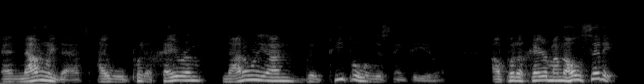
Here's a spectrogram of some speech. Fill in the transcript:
And not only that, I will put a chayrim not only on the people listening to you, I'll put a chayrim on the whole city.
